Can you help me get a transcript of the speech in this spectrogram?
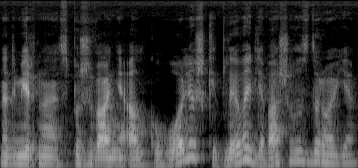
надмірне споживання алкоголю шкідливе для вашого здоров'я.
